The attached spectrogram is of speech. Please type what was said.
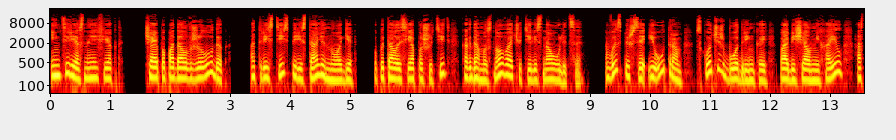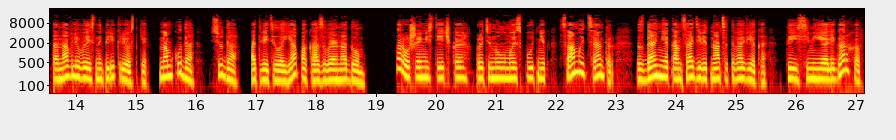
Интересный эффект. Чай попадал в желудок, а трястись перестали ноги. Попыталась я пошутить, когда мы снова очутились на улице. «Выспишься и утром вскочишь бодренькой», — пообещал Михаил, останавливаясь на перекрестке. «Нам куда?» «Сюда», — ответила я, показывая на дом. «Хорошее местечко», — протянул мой спутник. «Самый центр. Здание конца XIX века. Ты из семьи олигархов?»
